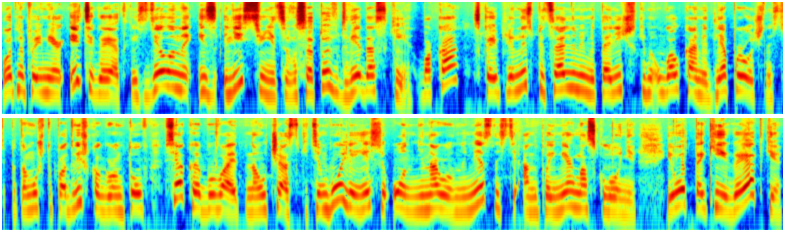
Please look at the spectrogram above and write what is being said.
Вот, например, эти грядки сделаны из лиственницы высотой в две доски. Бока скреплены специальными металлическими уголками для прочности, потому что подвижка грунтов всякое бывает на участке, тем более, если он не на ровной местности, а, например, на склоне. И вот такие грядки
